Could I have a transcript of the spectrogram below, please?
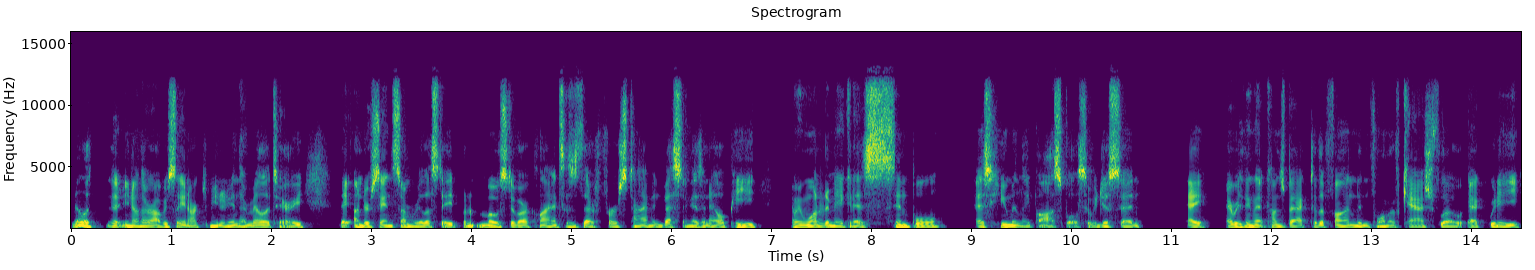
military, you know, they're obviously in our community and they're military. They understand some real estate, but most of our clients is their first time investing as an LP. And we wanted to make it as simple as humanly possible. So we just said, hey, everything that comes back to the fund in form of cash flow, equity,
